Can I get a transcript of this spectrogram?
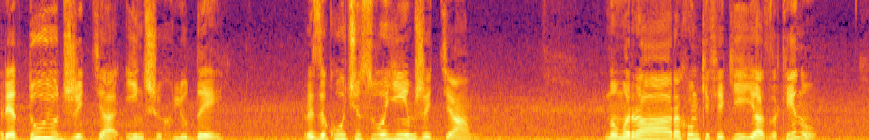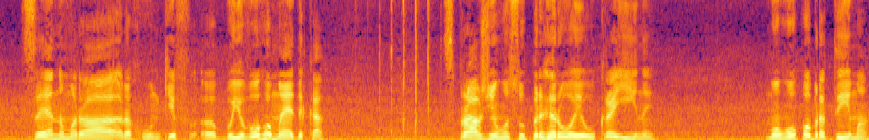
рятують життя інших людей, ризикуючи своїм життям. Номера рахунків, які я закинув, це номера рахунків е, бойового медика, справжнього супергероя України, мого побратима,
